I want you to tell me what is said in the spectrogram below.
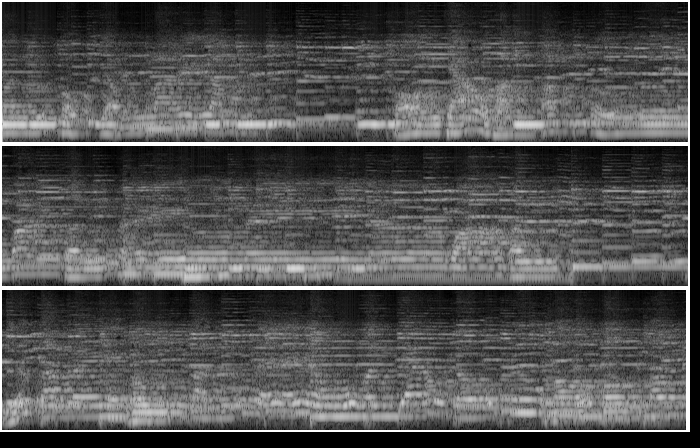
minh phục dòng lai lâm con cháu thành tâm tượng lương ban tình hay hương hay qua tình nước tâm cùng tình yêu mình giáo chủ cứu khổ bổn tông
